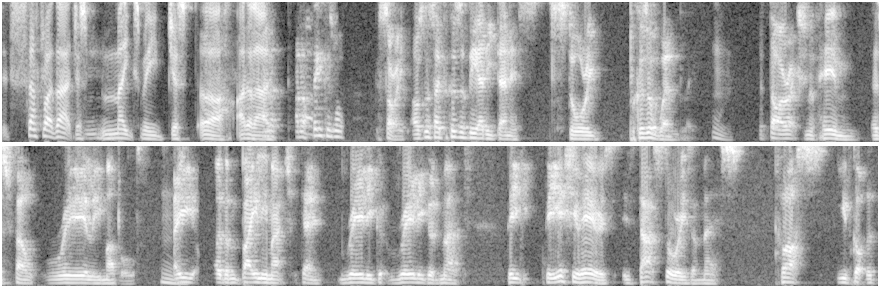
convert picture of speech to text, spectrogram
it's stuff like that just makes me just. Uh, I don't And know. I, and I think as well. Sorry, I was going to say because of the Eddie Dennis story, because of Wembley, hmm. the direction of him has felt really muddled. Hmm. He, uh, the Bailey match again, really good, really good match. The the issue here is is that story's a mess. Plus, you've got the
